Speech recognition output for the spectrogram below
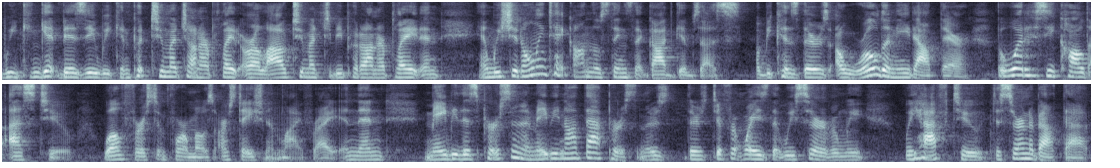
We can get busy, we can put too much on our plate or allow too much to be put on our plate and and we should only take on those things that God gives us because there's a world of need out there. But what has he called us to? Well, first and foremost, our station in life, right? And then maybe this person and maybe not that person. There's there's different ways that we serve and we we have to discern about that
